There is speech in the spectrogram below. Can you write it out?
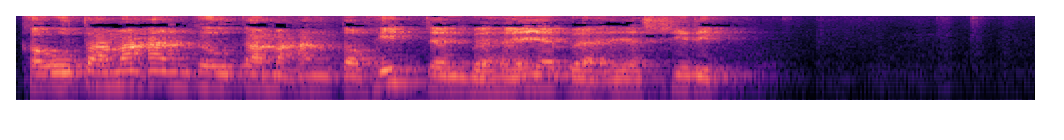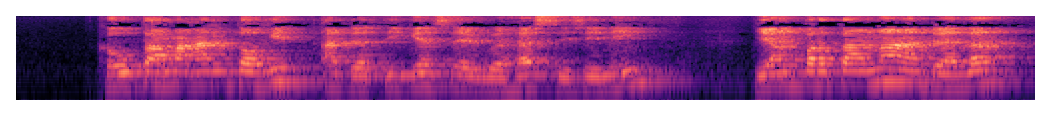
Keutamaan-keutamaan tauhid dan bahaya-bahaya syirik. Keutamaan tauhid ada tiga saya bahas di sini. Yang pertama adalah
